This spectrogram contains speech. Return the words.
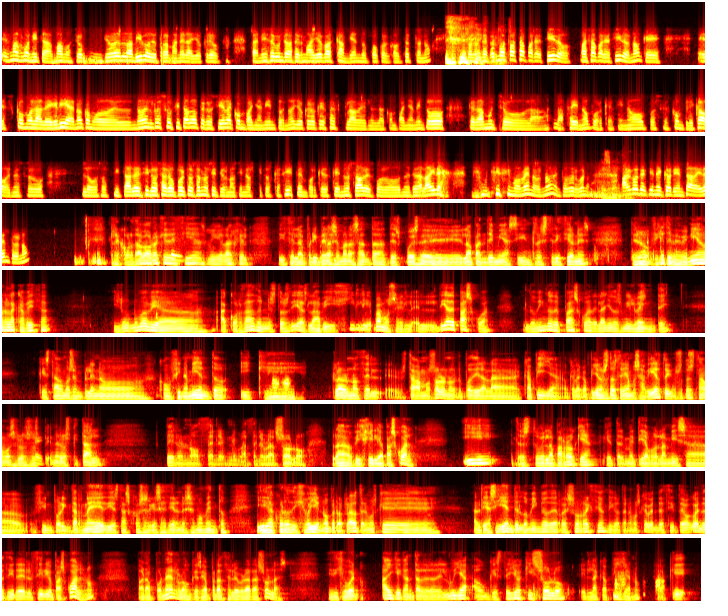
es más bonita, vamos, yo, yo la vivo de otra manera, yo creo. También según te haces mayor vas cambiando un poco el concepto, ¿no? Y con los enfermos pasa parecido, pasa parecido, ¿no? Que es como la alegría, ¿no? Como el, no el resucitado, pero sí el acompañamiento, ¿no? Yo creo que eso es clave. El acompañamiento te da mucho la, la fe, ¿no? Porque si no, pues es complicado. En eso los hospitales y los aeropuertos son los sitios más inhóspitos que existen, porque es que no sabes por dónde te da el aire, ni muchísimo menos, ¿no? Entonces, bueno, algo te tiene que orientar ahí dentro, ¿no? Recordaba ahora que decías, Miguel Ángel, dice la primera Semana Santa después de la pandemia sin restricciones, pero fíjate, me venía ahora a la cabeza y no, no me había acordado en estos días, la vigilia, vamos, el, el día de Pascua, el domingo de Pascua del año 2020, que estábamos en pleno confinamiento y que claro, no estábamos solos, no se podía ir a la capilla, aunque la capilla nosotros teníamos abierto y nosotros estábamos en, los hosp- en el hospital, pero no, no iba a celebrar solo la vigilia pascual. Y entonces estuve en la parroquia, que metíamos la misa, en fin, por internet y estas cosas que se hacían en ese momento. Y de acuerdo dije, oye, no, pero claro, tenemos que, al día siguiente, el domingo de resurrección, digo, tenemos que bendecir, tengo que bendecir el cirio pascual, ¿no? Para ponerlo, aunque sea para celebrar a solas. Y dije, bueno, hay que cantar el aleluya, aunque esté yo aquí solo en la capilla, ¿no? Sea, que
